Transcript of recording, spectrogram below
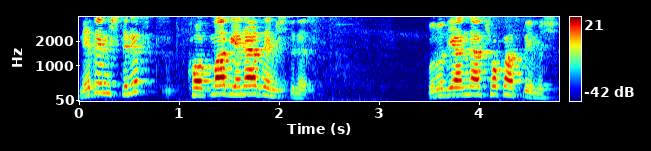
Ne demiştiniz? Kokmab yener demiştiniz. Bunu diyenler çok haklıymış.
